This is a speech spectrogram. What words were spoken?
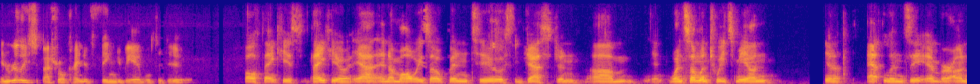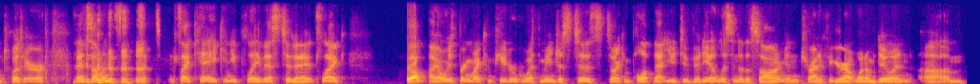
and really special kind of thing to be able to do. Oh, thank you, thank you. Yeah, and I'm always open to suggestion. Um, when someone tweets me on, you know, at Lindsay Imber on Twitter, and someone it's like, hey, can you play this today? It's like, well, I always bring my computer with me just to so I can pull up that YouTube video, listen to the song, and try to figure out what I'm doing. Um,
